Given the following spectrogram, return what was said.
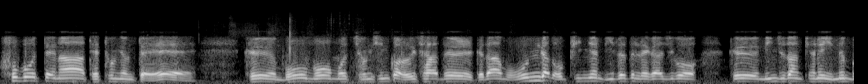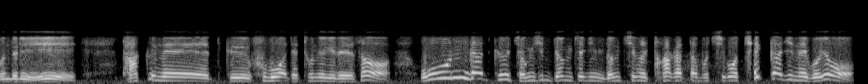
후보 때나 대통령 때그뭐 뭐뭐 뭐 정신과 의사들 그 다음 온갖 오피니언 리더들 해가지고 그 민주당 편에 있는 분들이 박근혜 그 후보와 대통령에 대해서 온갖 그 정신병적인 명칭을 다 갖다 붙이고 책까지 내고요.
